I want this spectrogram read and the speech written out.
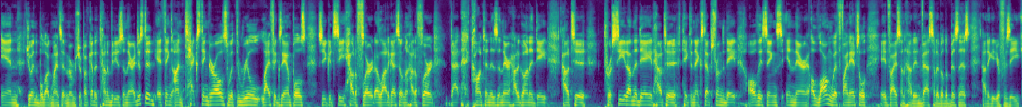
and join the Bulldog Mindset membership. I've got a ton of videos in there. I just did a thing on texting girls with real life examples so you could see how to flirt. A lot of guys don't know how to flirt. That content is in there, how to go on a date, how to proceed on the date, how to take the next steps from the date, all these things in there, along with financial advice on how to invest, how to build a business, how to get your physique,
